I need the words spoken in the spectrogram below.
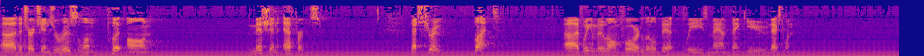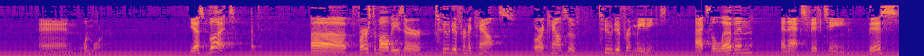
uh, the church in Jerusalem put on mission efforts. That's true, but uh, if we can move on forward a little bit, please, ma'am. Thank you. Next one. And one more. Yes, but uh, first of all, these are two different accounts, or accounts of two different meetings Acts 11 and Acts 15. This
